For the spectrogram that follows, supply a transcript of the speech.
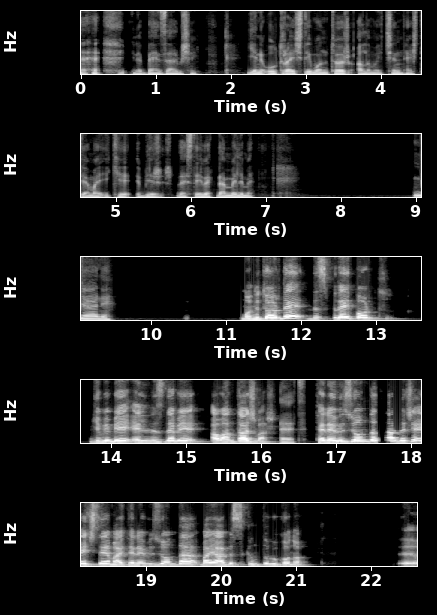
Yine benzer bir şey. Yeni Ultra HD monitör alımı için HDMI 2.1 desteği beklenmeli mi? Yani monitörde DisplayPort gibi bir elinizde bir avantaj var. Evet. Televizyonda sadece HDMI. Televizyonda bayağı bir sıkıntı bu konu. e,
